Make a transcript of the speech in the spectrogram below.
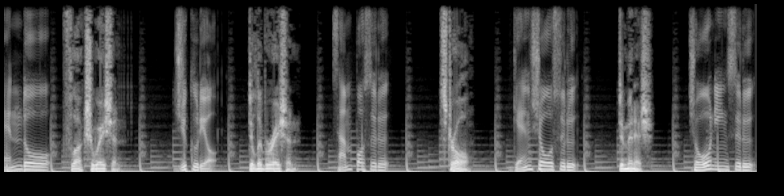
変動 fluctuation, 熟慮 deliberation, 散歩する stroll, 減少する diminish, 承認する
